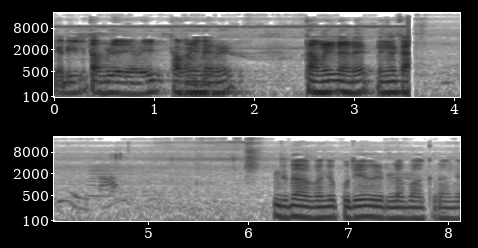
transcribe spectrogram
ഇടയിൽ തമിഴ് തമിഴിനാണ് തമിഴിനാണ് നിങ്ങൾ இதுதான் அவங்க புதிய வீடுலாம் பார்க்குறாங்க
